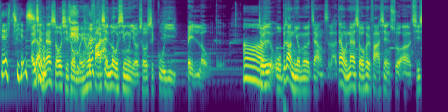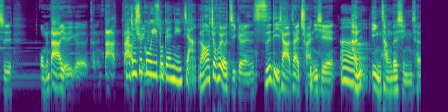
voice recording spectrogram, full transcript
的接受，而且那时候其实我们也会发现漏新闻有时候是故意被漏的，嗯，就是我不知道你有没有这样子啦，但我那时候会发现说，呃，其实我们大家有一个可能大，大他就是故意不跟你讲然后就会有几个人私底下在传一些嗯。很隐藏的行程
